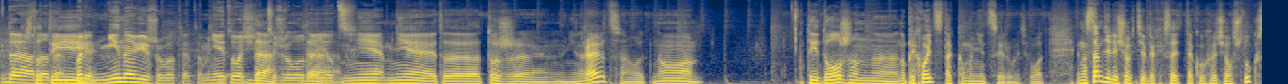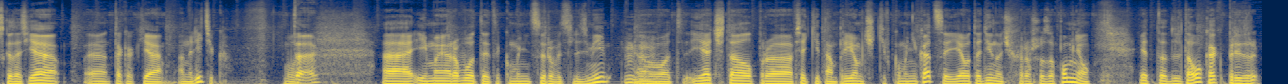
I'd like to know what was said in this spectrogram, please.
Да, что да, ты- да. Блин, ненавижу вот это. Мне это очень да, тяжело да. дается. Мне, мне это тоже ну, не нравится, вот, но ты должен, э, ну, приходится так коммуницировать, вот. И на самом деле еще к тебе, кстати, такую хотел штуку сказать. Я, э, так как я аналитик, вот, Так. А, и моя работа — это коммуницировать с людьми, э, вот, я читал про всякие там приемчики в коммуникации, я вот один очень хорошо запомнил. Это для того, как предр-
